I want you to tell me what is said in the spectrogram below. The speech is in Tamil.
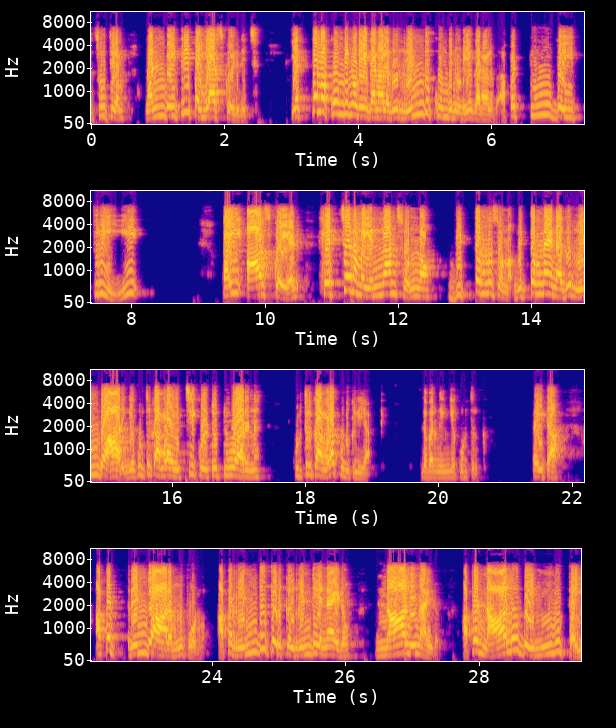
சூத்திரம். One by three pi r square H எத்தனை கூம்பினுடைய கன அளவு? ரெண்டு கூம்பினுடைய கன அளவு. அப்ப two by three pi r squared ஹெச்ச நம்ம என்னன்னு சொன்னோம். விட்டம்னு சொன்னோம். விட்டம்னா என்னது? ரெண்டு ஆர் இங்க கொடுத்துருக்காங்களா ஹெச் ஈக்குவல் டு டூ ஆர்னு கொடுத்துருக்காங்களா? கொடுக்கலையா? இந்த பாருங்க இங்க கொடுத்துருக்கு. ரைட்டா அப்ப ரெண்டு ஆரம்னு போடுறோம். அப்ப ரெண்டு பெருக்கள் ரெண்டு என்ன ஆயிடும்? நாலுன்னு ஆயிடும். அப்ப நாலு பை மூணு pi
